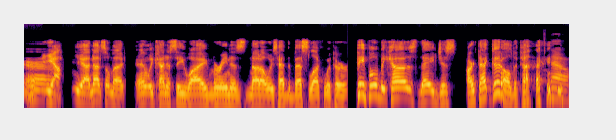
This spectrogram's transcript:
Uh, Yeah. Yeah, not so much. And we kind of see why Marina's not always had the best luck with her people because they just aren't that good all the time. No,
